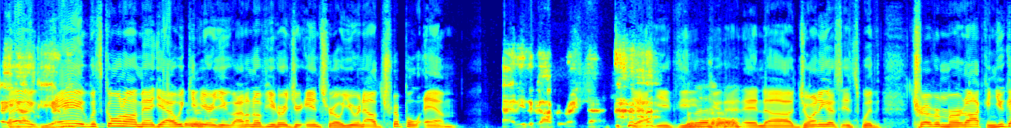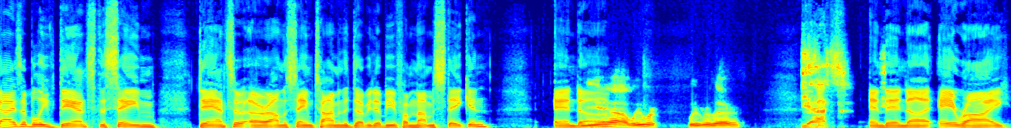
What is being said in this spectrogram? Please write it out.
Hey, Hey, can you hey, what's going on, man? Yeah, we can hear you. I don't know if you heard your intro. You are now Triple M. I need to copyright that. Yeah, you, you need to do that. And uh, joining us, it's with Trevor Murdoch. And you guys, I believe, danced the same dance around the same time in the WWE, if I'm not mistaken. And uh, yeah, we were we were there. yes. and then uh, A Rai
